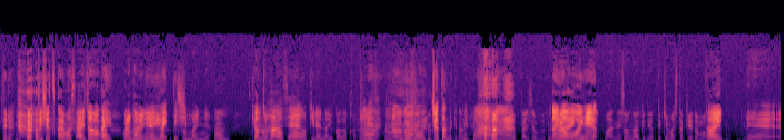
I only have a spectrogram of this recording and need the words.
てる。ティッシュ使いますか？大丈夫か？はい。これ食べていい？はいティッシュ。あんまりね。うん。今日の反省。まあ綺麗な床だから。綺麗な。絨毯だけどね。大丈夫？大丈夫？い。まあねそんなわけでやってきましたけれども。はい。え。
